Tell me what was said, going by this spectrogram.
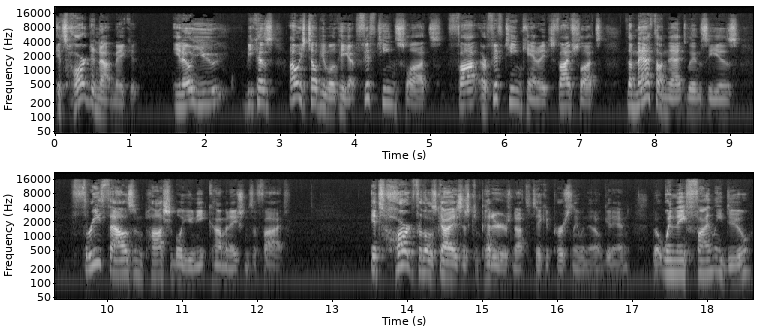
it's hard to not make it. You know, you because I always tell people, okay, you got 15 slots, five or 15 candidates, five slots. The math on that, Lindsay, is 3,000 possible unique combinations of five. It's hard for those guys as competitors not to take it personally when they don't get in, but when they finally do,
